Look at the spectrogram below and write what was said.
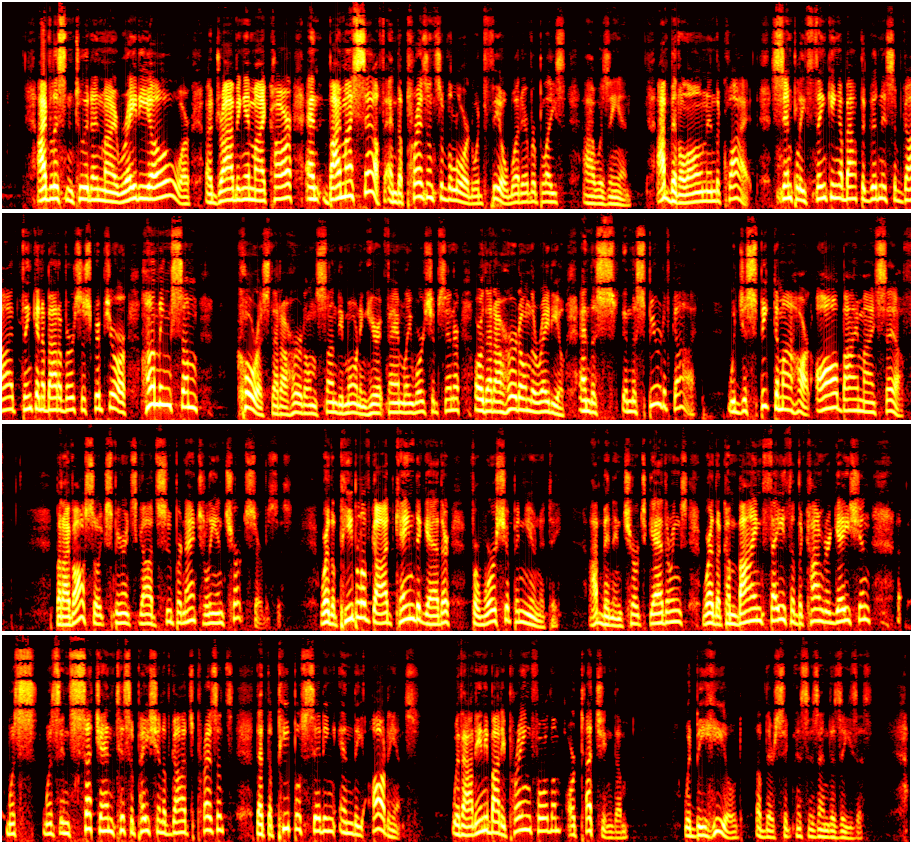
I've listened to it in my radio or uh, driving in my car and by myself, and the presence of the Lord would fill whatever place I was in. I've been alone in the quiet, simply thinking about the goodness of God, thinking about a verse of Scripture, or humming some chorus that I heard on Sunday morning here at Family Worship Center or that I heard on the radio. And the, and the Spirit of God would just speak to my heart all by myself. But I've also experienced God supernaturally in church services where the people of God came together for worship and unity. I've been in church gatherings where the combined faith of the congregation was, was in such anticipation of God's presence that the people sitting in the audience, without anybody praying for them or touching them, would be healed of their sicknesses and diseases.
